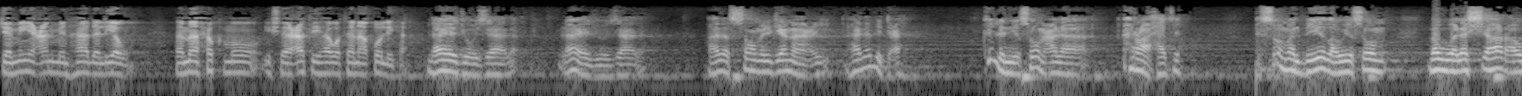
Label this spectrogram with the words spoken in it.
جميعا من هذا اليوم فما حكم إشاعتها وتناقلها؟ لا يجوز هذا لا يجوز هذا. هذا الصوم الجماعي هذا بدعة. كل يصوم على راحته. يصوم البيض أو يصوم بول الشهر أو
